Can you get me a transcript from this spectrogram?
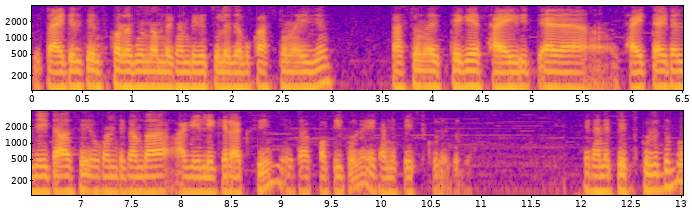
তো টাইটেল চেঞ্জ করার জন্য আমরা এখান থেকে চলে যাব কাস্টমাইজে কাস্টমাইজ থেকে সাইট সাইট টাইটেল যেটা আছে, ওখান থেকে আমরা আগে লিখে রাখছি। এটা কপি করে এখানে পেস্ট করে দেব। এখানে পেস্ট করে দেবো,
